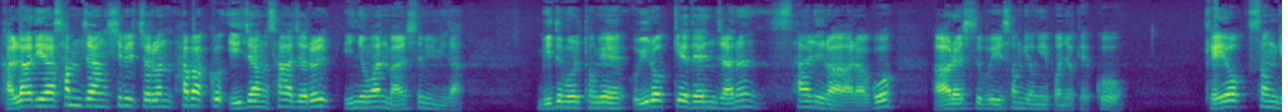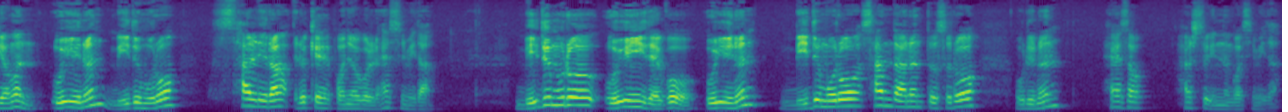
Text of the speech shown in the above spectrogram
갈라디아 3장 11절은 하박국 2장 4절을 인용한 말씀입니다. 믿음을 통해 의롭게 된 자는 살리라 라고 RSV 성경이 번역했고 개혁 성경은 의인은 믿음으로 살리라 이렇게 번역을 했습니다. 믿음으로 의인이 되고 의인은 믿음으로 산다는 뜻으로 우리는 해석할 수 있는 것입니다.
